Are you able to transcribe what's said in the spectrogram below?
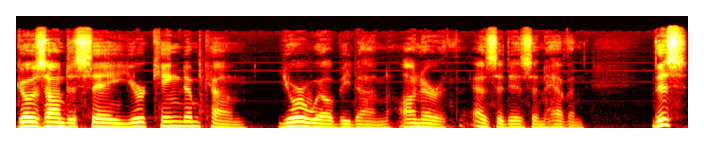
Goes on to say, Your kingdom come, your will be done on earth as it is in heaven. This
